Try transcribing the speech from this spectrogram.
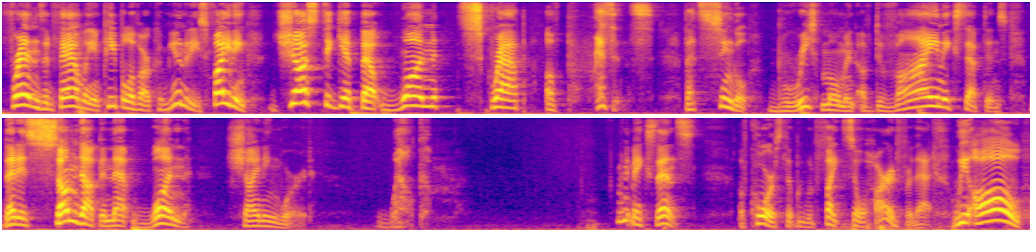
friends and family and people of our communities, fighting just to get that one scrap of presence, that single brief moment of divine acceptance that is summed up in that one shining word welcome. I mean, it makes sense, of course, that we would fight so hard for that. We all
